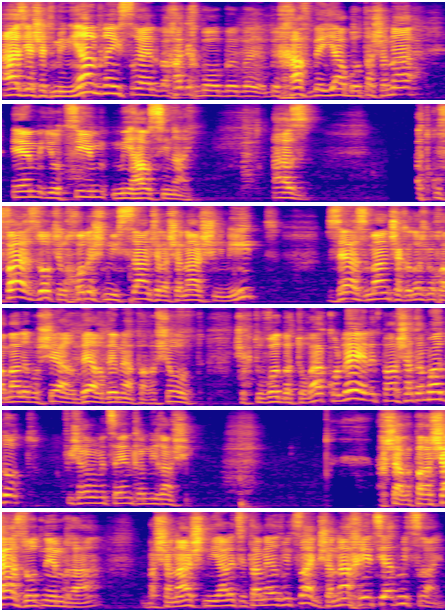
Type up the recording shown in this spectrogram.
אז יש את מניין בני ישראל, ואחר כך בכ' באייר באותה שנה הם יוצאים מהר סיני. אז התקופה הזאת של חודש ניסן של השנה השנית, זה הזמן שהקדוש ברוך הוא אמר למשה הרבה הרבה מהפרשות שכתובות בתורה, כולל את פרשת המועדות, כפי שהרב מציין כאן מרש"י. עכשיו, הפרשה הזאת נאמרה בשנה השנייה לצאתה מארץ מצרים, שנה אחרי יציאת מצרים,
